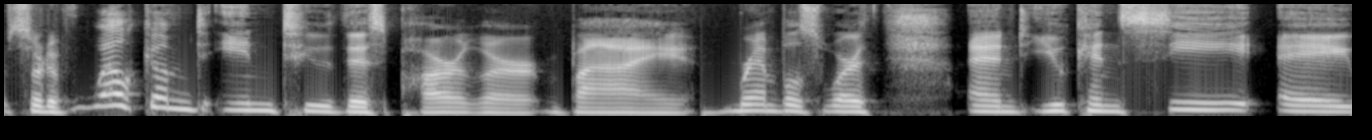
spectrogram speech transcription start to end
sort of welcomed into this parlor by Ramblesworth, and you can see a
